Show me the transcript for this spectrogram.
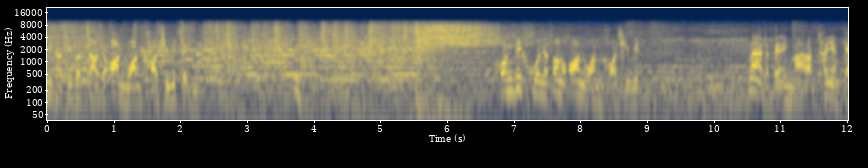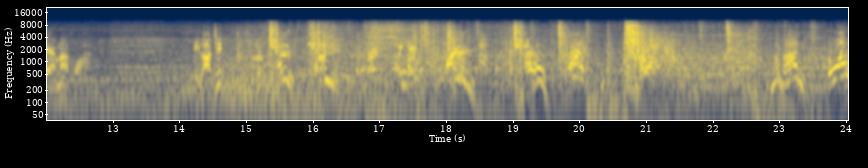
นี่ข้าคิดว่าเจ้าจะอ้อนวอนขอชีวิตซะอีกนะ คนที่ควรจะต้องอ้อนวอนขอชีวิต น่าจะเป็นไอ้หมารับใช้อย่างแกมากกว่า ไอ้ราชิตน้ำพันระวัง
